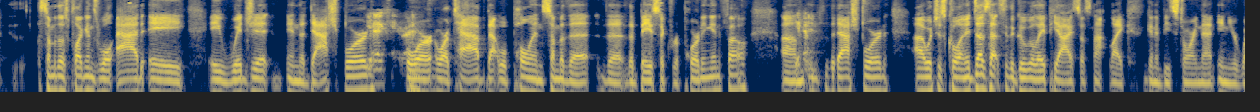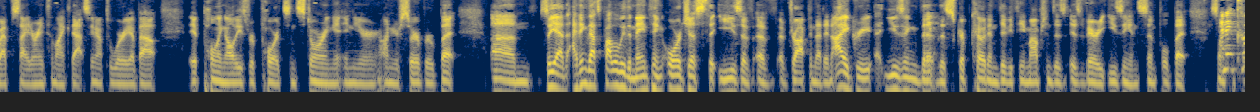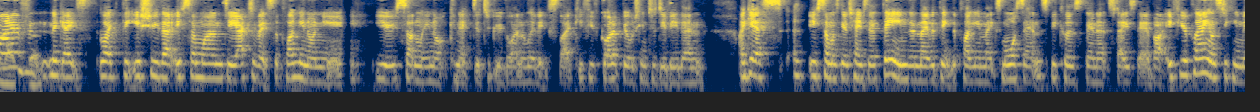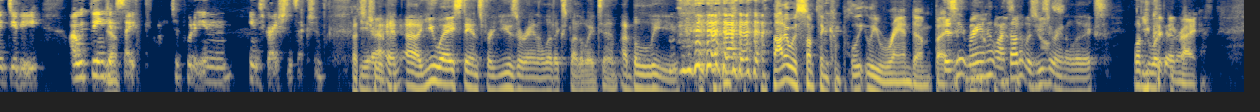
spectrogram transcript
some of those plugins will add a a widget in the dashboard yeah, okay, right. or or a tab that will pull in some of the the the basic reporting info um, yeah. into the dashboard, uh, which is cool. And it does that through the Google API, so it's not like going to be storing that in your website or anything like that. So you don't have to worry about it pulling all these reports and storing it in your on your server. But um, so yeah, I think that's probably the main thing, or just the ease of, of, of dropping that in. I agree. Using the, the script code and Divi theme options is, is very easy and simple, but and it kind of negates like the issue that if someone deactivates the plugin on you, you suddenly not connected to Google Analytics. Like if you've got it built into Divi, then I guess if someone's going to change their theme, then they would think the plugin makes more sense because then it stays there. But if you're planning on sticking with Divi, I would think yeah. it's safe to put it in integration section. That's yeah, true. And uh, UA stands for user analytics, by the way, Tim. I believe. I thought it was something completely random, but is it random? I thought it was user analytics. We'll you could be right.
